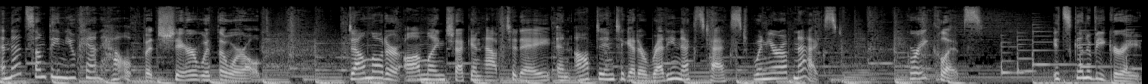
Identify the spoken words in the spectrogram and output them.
And that's something you can't help but share with the world. Download our online check in app today and opt in to get a ready next text when you're up next. Great Clips. It's going to be great.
